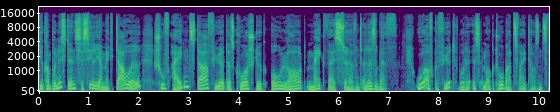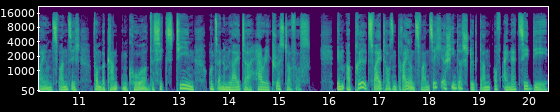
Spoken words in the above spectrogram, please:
Die Komponistin Cecilia McDowell schuf eigens dafür das Chorstück O Lord, make thy servant Elizabeth. Uraufgeführt wurde es im Oktober 2022 vom bekannten Chor The Sixteen und seinem Leiter Harry Christophers. Im April 2023 erschien das Stück dann auf einer CD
